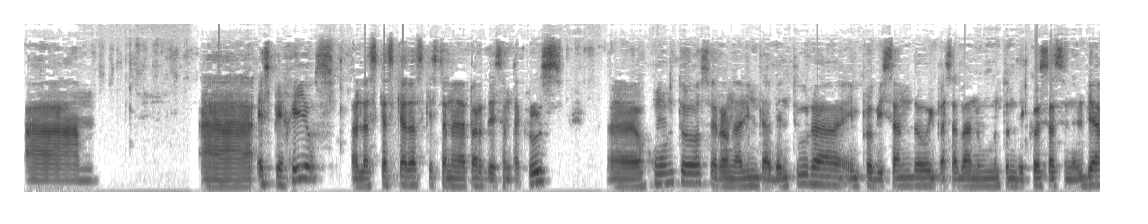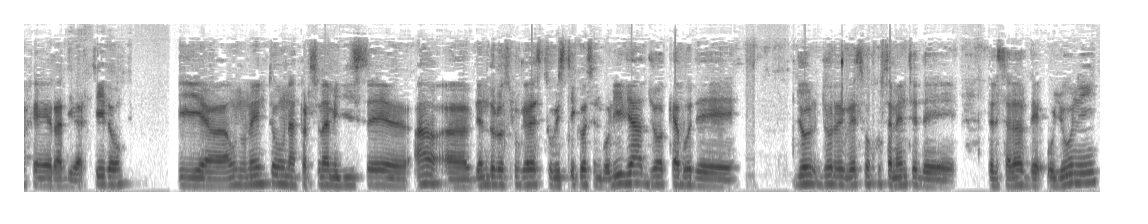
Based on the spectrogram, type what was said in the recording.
a, a Espejillos, a las cascadas que están a la parte de Santa Cruz, Uh, juntos, era una linda aventura, improvisando y pasaban un montón de cosas en el viaje, era divertido. Y uh, a un momento una persona me dice, ah, uh, viendo los lugares turísticos en Bolivia, yo acabo de, yo, yo regreso justamente de, del salar de Uyuni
